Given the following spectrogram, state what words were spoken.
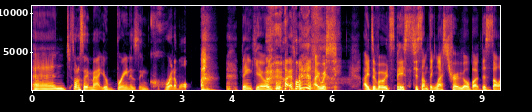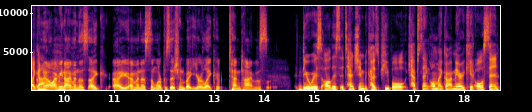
And just want to say, Matt, your brain is incredible. thank you. I wish I devoted space to something less trivial, but this is all I got. No, I mean I'm in this like I, I'm in a similar position, but you're like ten times. There was all this attention because people kept saying, "Oh my God, Mary Kate Olsen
